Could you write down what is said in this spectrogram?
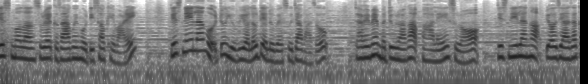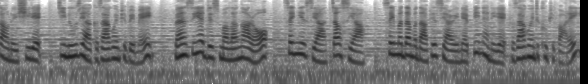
Disneyland ဆိုတဲ့ကစားကွင်းကိုတိစောက်ခဲ့ပါတယ်။ Disneyland ကိုအတူယူပြီးတော့လုပ်တယ်လို့ပဲဆိုကြပါစို့။ ဒါပေမဲ့မတူတာကဘာလဲဆိုတော့ Disneyland ကပျော်စရာဇာတ်ကောင်တွေရှိတဲ့ကြည်နူးစရာကစားကွင်းဖြစ်ပေမဲ့ဗန်စီရဲ့ Disneyland ကတော့စိတ်ညစ်စရာကြောက်စရာစိတ်မသက်မသာဖြစ်စရာတွေနဲ့ပြည့်နှံ့နေတဲ့ကစားကွင်းတစ်ခုဖြစ်ပါတယ်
